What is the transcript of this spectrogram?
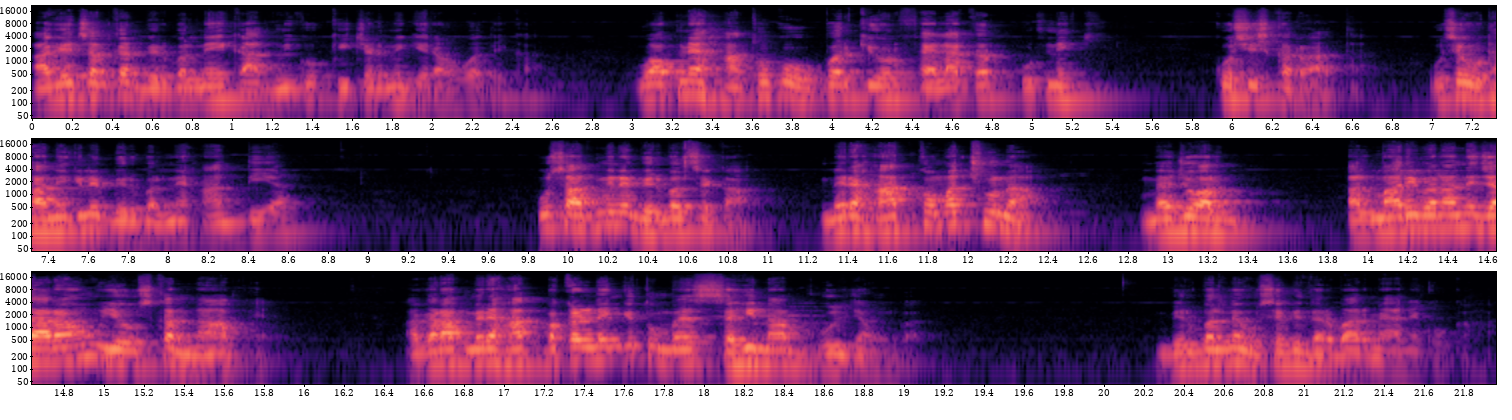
आगे चलकर बिरबल ने एक आदमी को कीचड़ में गिरा हुआ देखा। वो अपने हाथों को ऊपर की ओर फैलाकर उठने की कोशिश कर रहा था। उसे उठाने के लिए बिरबल ने हाथ दिया। उस आदमी ने बिरबल से कहा, मेरे हाथ को मत छूना। मैं जो अल, अलमारी बनाने जा रहा हूँ ये उसका नाप है। अगर आप मेरे हाथ पकड़ लेंगे तो मैं सही नाप भूल जाऊँगा। बिरबल ने उसे भी दरबार में आने को कहा।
